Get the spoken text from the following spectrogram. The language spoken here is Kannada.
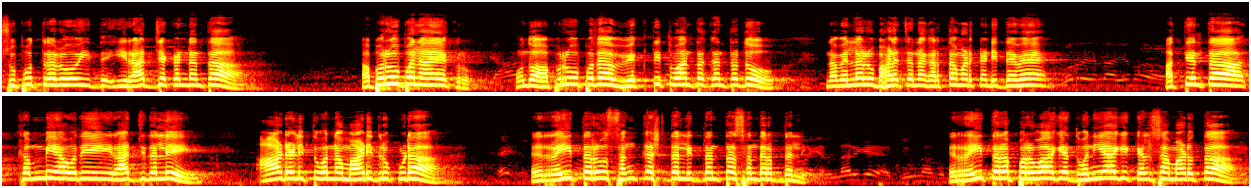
ಸುಪುತ್ರರು ಈ ರಾಜ್ಯ ಕಂಡಂಥ ಅಪರೂಪ ನಾಯಕರು, ಒಂದು ಅಪರೂಪದ ವ್ಯಕ್ತಿತ್ವ ಅಂತಕ್ಕಂಥದ್ದು ನಾವೆಲ್ಲರೂ ಬಹಳ ಚೆನ್ನಾಗಿ ಅರ್ಥ ಮಾಡ್ಕೊಂಡಿದ್ದೇವೆ. ಅತ್ಯಂತ ಕಮ್ಮಿ ಅವಧಿ ರಾಜ್ಯದಲ್ಲಿ ಆಡಳಿತವನ್ನು ಮಾಡಿದರೂ ಕೂಡ ರೈತರು ಸಂಕಷ್ಟದಲ್ಲಿದ್ದಂಥ ಸಂದರ್ಭದಲ್ಲಿ ರೈತರ ಪರವಾಗಿ ಧ್ವನಿಯಾಗಿ ಕೆಲಸ ಮಾಡುತ್ತಾ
